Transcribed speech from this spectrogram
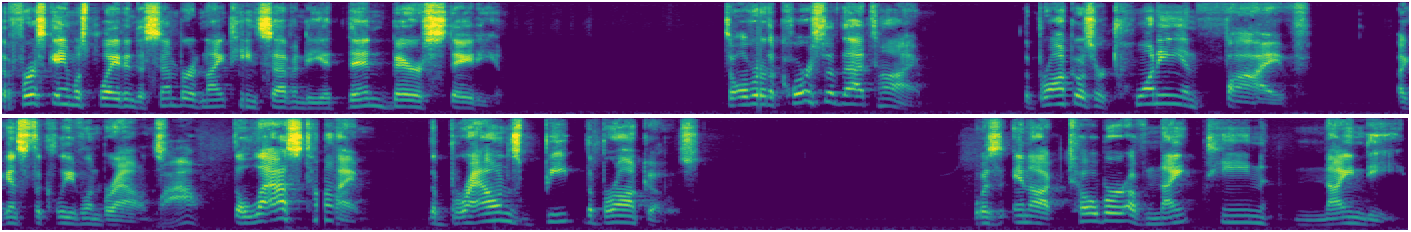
The first game was played in December of 1970 at then Bears Stadium. So over the course of that time, the Broncos are 20 and 5 against the Cleveland Browns. Wow. The last time the Browns beat the Broncos was in October of 1990.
